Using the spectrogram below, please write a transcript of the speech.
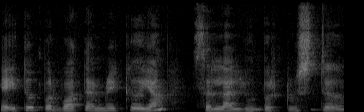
iaitu perbuatan mereka yang selalu berdusta.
